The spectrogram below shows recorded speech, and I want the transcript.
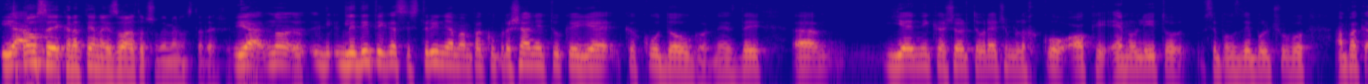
Ja. Prav se je karantena izvajala točno v imenu starejših. Ja, no, glede tega se strinjam, ampak vprašanje tukaj je, kako dolgo. Zdaj, um, Je neka žrtev, rečem, lahko, ok, eno leto se bom zdaj bolj čuval, ampak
